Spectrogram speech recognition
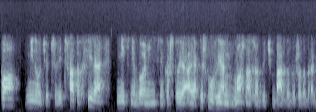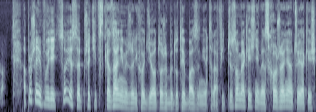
po minucie, czyli trwa to chwilę, nic nie boli, nic nie kosztuje, a jak już mówiłem, można zrobić bardzo dużo dobrego. A proszę mi powiedzieć, co jest przeciwwskazaniem, jeżeli chodzi o to, żeby do tej bazy nie trafić? Czy są jakieś, nie wiem, schorzenia, czy jakieś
